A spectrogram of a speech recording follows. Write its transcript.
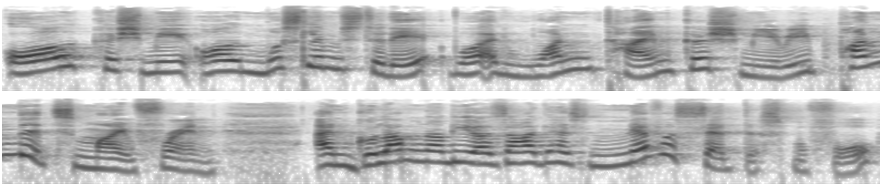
All Kashmir, all Muslims today were at one time Kashmiri Pandits, my friend. And Ghulam Nabi Azad has never said this before.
